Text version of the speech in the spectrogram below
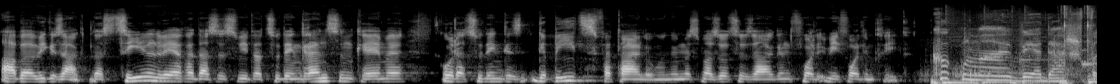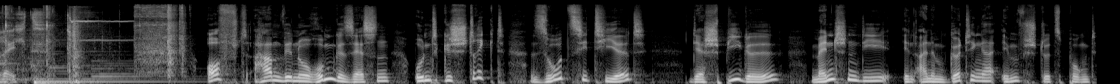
Aber wie gesagt, das Ziel wäre, dass es wieder zu den Grenzen käme oder zu den Ge Gebietsverteilungen, um es mal so zu sagen, vor, wie vor dem Krieg. Gucken mal, wer da spricht. Oft haben wir nur rumgesessen und gestrickt. So zitiert der Spiegel Menschen, die in einem Göttinger Impfstützpunkt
